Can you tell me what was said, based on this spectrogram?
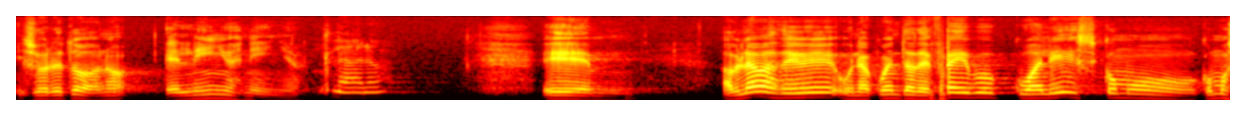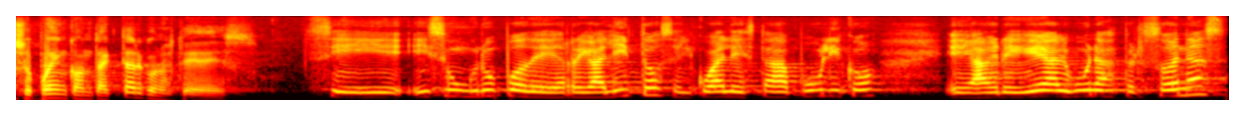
Y sobre todo, ¿no? El niño es niño. Claro. Eh, hablabas de una cuenta de Facebook, ¿cuál es? ¿Cómo, cómo se pueden contactar con ustedes? Sí, hice un grupo de regalitos, el cual está público. Eh, agregué a algunas personas,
